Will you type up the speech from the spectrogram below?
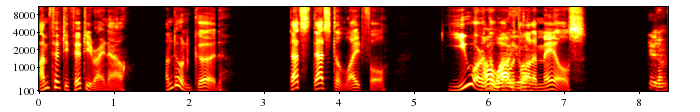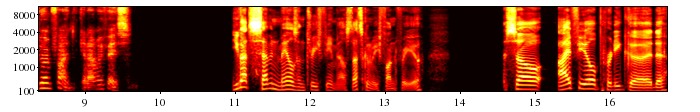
I'm 50-50 right now. I'm doing good. That's that's delightful. You are Oh, the wow, one with a you lot of males. Dude, I'm doing fine. Get out of my face. You got seven males and three females. That's gonna be fun for you. So I feel pretty good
